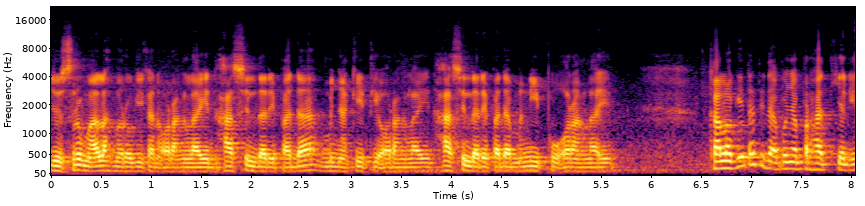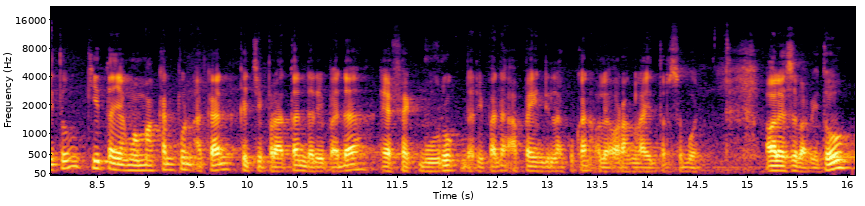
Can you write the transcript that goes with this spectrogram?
justru malah merugikan orang lain, hasil daripada menyakiti orang lain, hasil daripada menipu orang lain. Kalau kita tidak punya perhatian itu, kita yang memakan pun akan kecipratan daripada efek buruk daripada apa yang dilakukan oleh orang lain tersebut. Oleh sebab itu,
